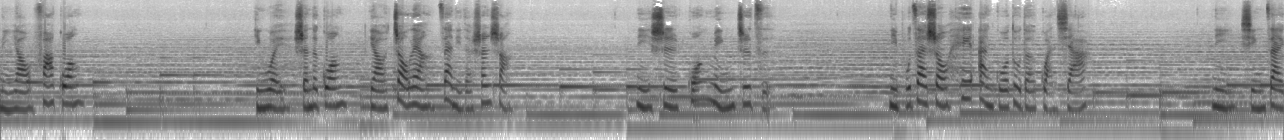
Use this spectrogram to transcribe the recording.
你要发光，因为神的光要照亮在你的身上。你是光明之子，你不再受黑暗国度的管辖。你行在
